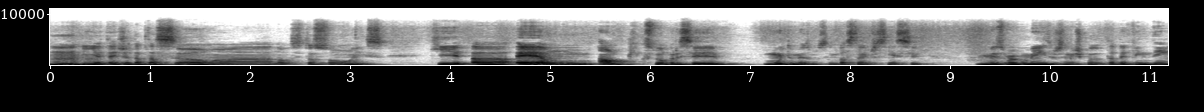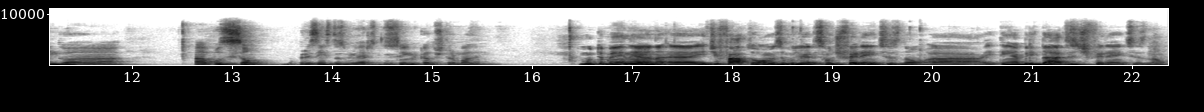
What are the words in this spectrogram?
uhum. e até de adaptação a novas situações, que uh, é um, algo que costuma aparecer muito mesmo, assim, bastante, assim, esse mesmo argumento, justamente quando está defendendo a, a posição, a presença das mulheres no Sim. mercado de trabalho. Muito bem, né, Ana? É, e de fato, homens e mulheres são diferentes, não? Ah, e têm habilidades diferentes, não?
